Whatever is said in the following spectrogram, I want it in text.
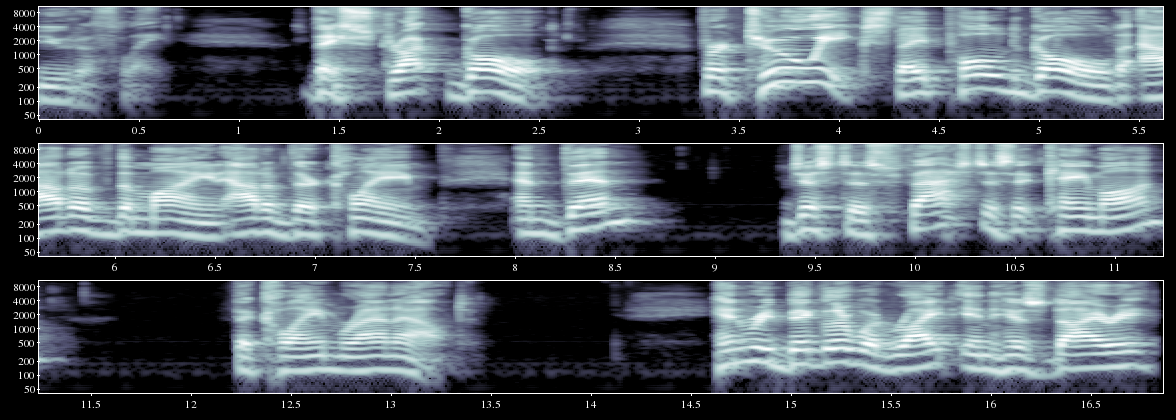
beautifully. They struck gold. For two weeks, they pulled gold out of the mine, out of their claim. And then, just as fast as it came on, the claim ran out. Henry Bigler would write in his diary,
